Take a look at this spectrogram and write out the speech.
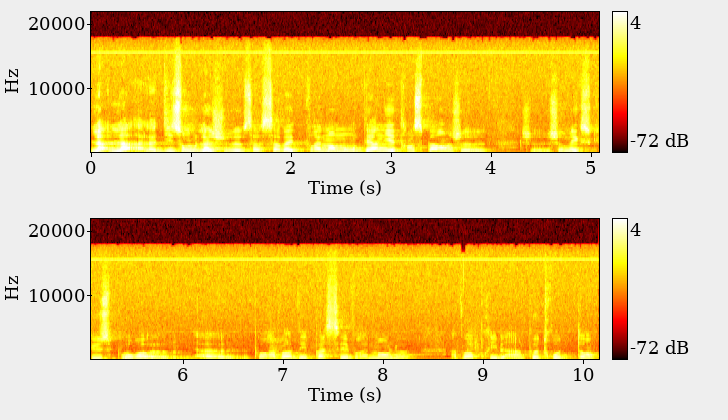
là, disons, là, ça, va être vraiment mon dernier transparent. M'excuse pour, euh, euh, pour, avoir dépassé vraiment, avoir pris un peu trop de temps.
